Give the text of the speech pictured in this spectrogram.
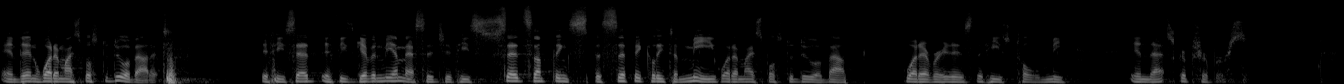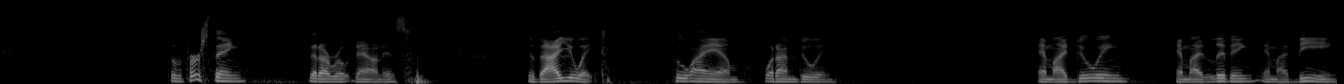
And then what am I supposed to do about it? If he said if he's given me a message, if he said something specifically to me, what am I supposed to do about whatever it is that he's told me in that scripture verse? So the first thing that I wrote down is evaluate who I am, what I'm doing. Am I doing, am I living, am I being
